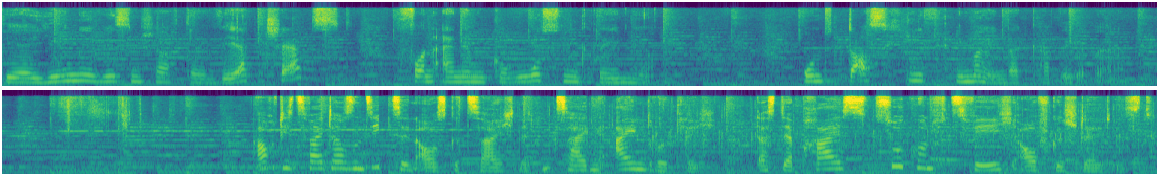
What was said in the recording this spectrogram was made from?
der junge Wissenschaftler wertschätzt von einem großen Gremium. Und das hilft immer in der Karriere. Auch die 2017 Ausgezeichneten zeigen eindrücklich, dass der Preis zukunftsfähig aufgestellt ist.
